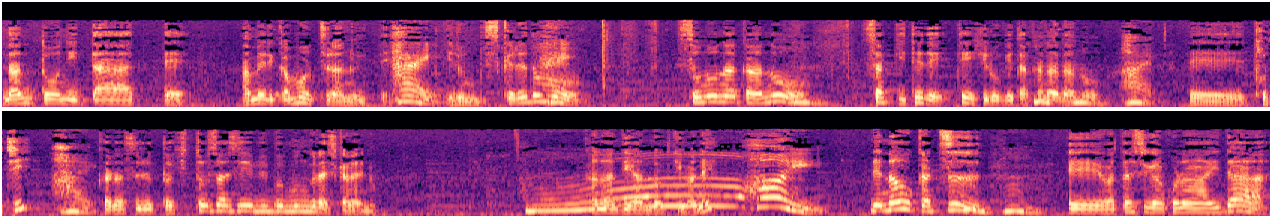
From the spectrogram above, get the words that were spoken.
南東にダーってアメリカも貫いてい。るんですけれども、はい。はいその中の、うん、さっき手で手広げたカナダの、うんうん、はい、えー、土地、はい、からすると人差し指部分ぐらいしかないの。カナディアンロッキーはね。はい、でなおかつ、うんうん、えー、私がこの間、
